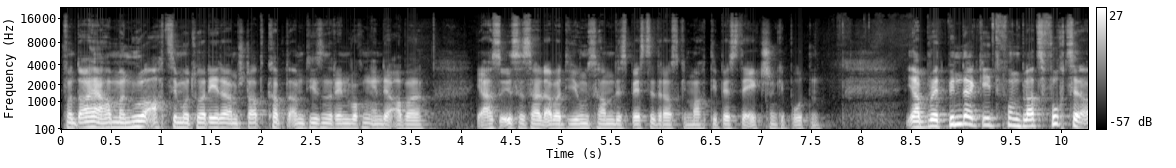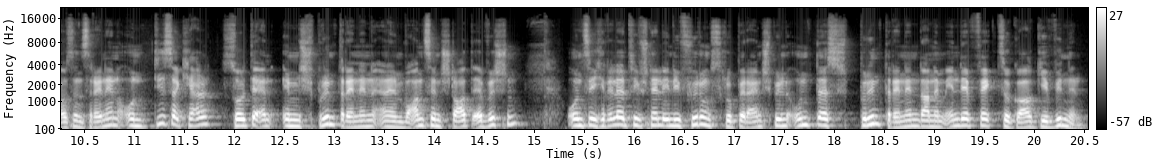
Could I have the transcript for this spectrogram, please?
Von daher haben wir nur 18 Motorräder am Start gehabt an diesem Rennwochenende, aber ja, so ist es halt. Aber die Jungs haben das Beste daraus gemacht, die beste Action geboten. Ja, Brad Binder geht von Platz 15 aus ins Rennen und dieser Kerl sollte ein, im Sprintrennen einen Wahnsinnsstart erwischen und sich relativ schnell in die Führungsgruppe reinspielen und das Sprintrennen dann im Endeffekt sogar gewinnen.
